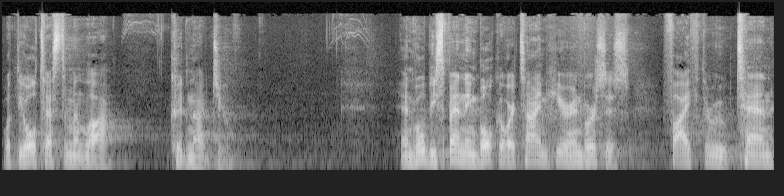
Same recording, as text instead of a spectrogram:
what the Old Testament law could not do. And we'll be spending bulk of our time here in verses 5 through 10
